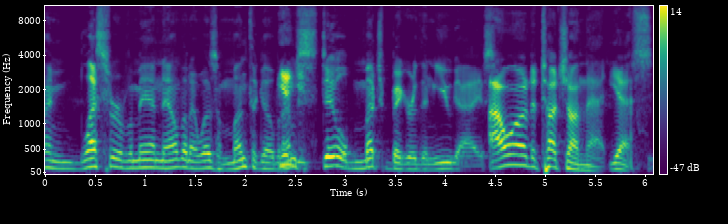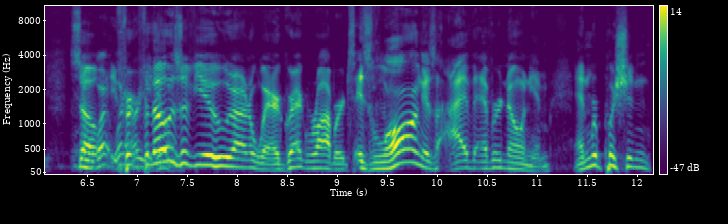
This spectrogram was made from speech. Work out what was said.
I'm lesser of a man now than I was a month ago, but Yeah, I'm you- still much bigger than you guys. I wanted to touch on that. Yes. So What- what for, for you those of you who aren't aware, Greg Roberts, as long as I've ever known him, and we're pushing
